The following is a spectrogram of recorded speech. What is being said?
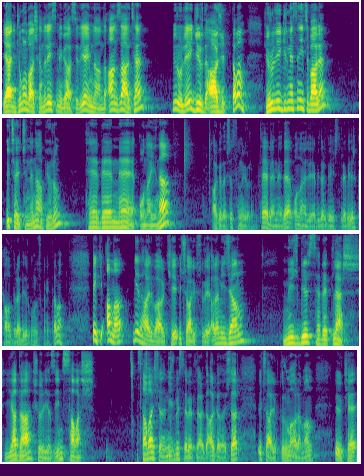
Yani Cumhurbaşkanı resmi gazetede yayınlandı an zaten yürürlüğe girdi acil. Tamam Yürürlüğe girmesine itibaren 3 ay içinde ne yapıyorum? TBM onayına arkadaşa sunuyorum. TBM'de onaylayabilir, değiştirebilir, kaldırabilir unutmayın tamam Peki ama bir hal var ki 3 aylık süreyi aramayacağım. Mücbir sebepler ya da şöyle yazayım savaş. Savaş ya da mücbir sebeplerde arkadaşlar 3 aylık durumu aramam. Ülke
